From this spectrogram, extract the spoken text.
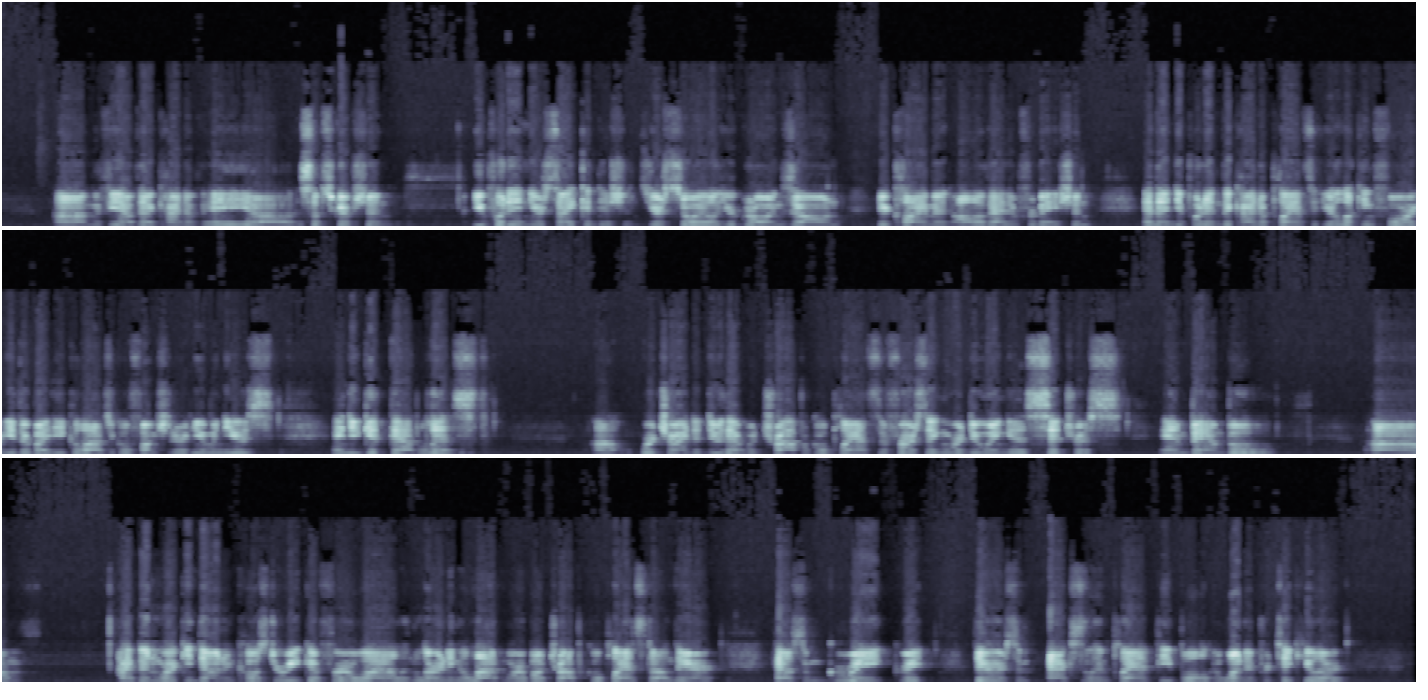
um, if you have that kind of a uh, subscription you put in your site conditions your soil your growing zone your climate all of that information. And then you put in the kind of plants that you're looking for either by ecological function or human use and you get that list. Uh, we're trying to do that with tropical plants. The first thing we're doing is citrus and bamboo. Um, I've been working down in Costa Rica for a while and learning a lot more about tropical plants down there. Have some great, great. There are some excellent plant people, and one in particular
